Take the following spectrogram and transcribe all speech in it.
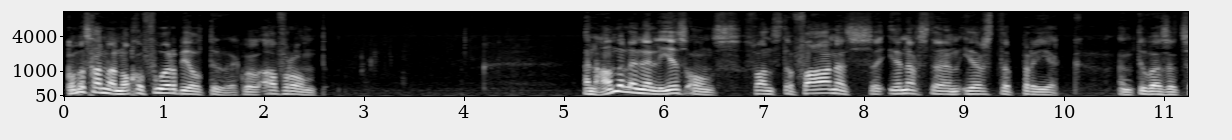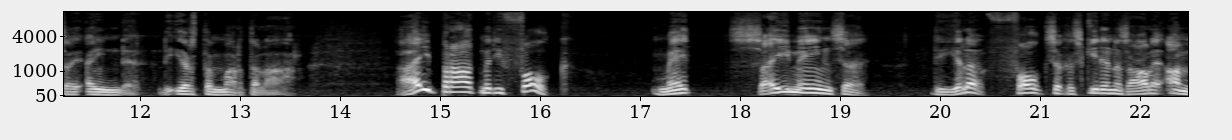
Kom ons gaan na nog 'n voorbeeld toe. Ek wil afrond. In Handelinge lees ons van Stefanus se enigste en eerste preek en toe was dit sy einde, die eerste martelaar. Hy praat met die volk met sy mense. Die hele volk se geskiedenis haal hy aan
